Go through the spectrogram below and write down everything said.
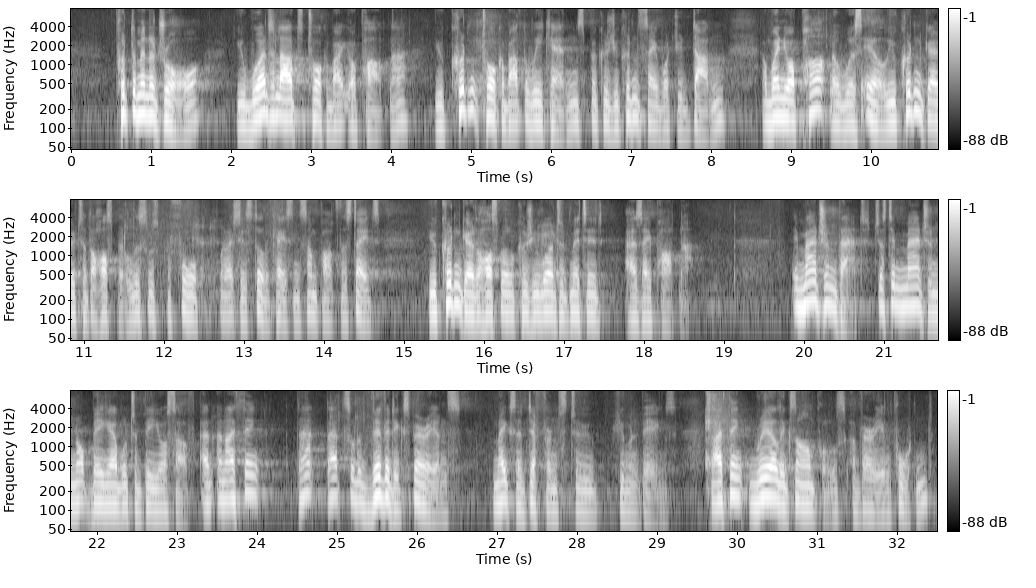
put them in a drawer. You weren't allowed to talk about your partner. You couldn't talk about the weekends because you couldn't say what you'd done. And when your partner was ill, you couldn't go to the hospital. This was before, well, actually, it's still the case in some parts of the States. You couldn't go to the hospital because you weren't admitted as a partner. Imagine that. Just imagine not being able to be yourself. And, and I think that, that sort of vivid experience makes a difference to human beings. I think real examples are very important.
